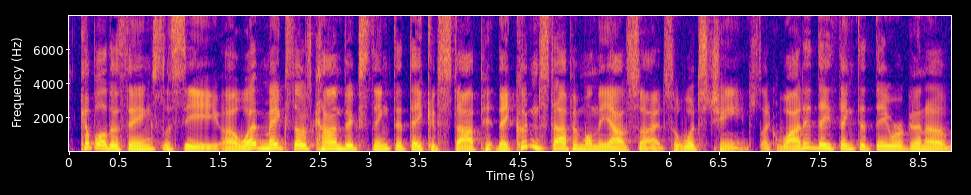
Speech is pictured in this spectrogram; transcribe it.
a couple other things. Let's see. Uh, what makes those convicts think that they could stop him? They couldn't stop him on the outside. So what's changed? Like, why did they think that they were going to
